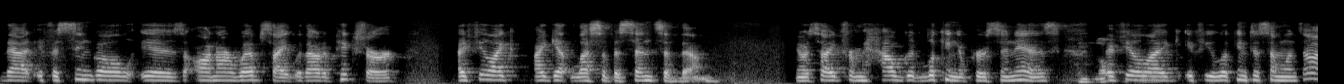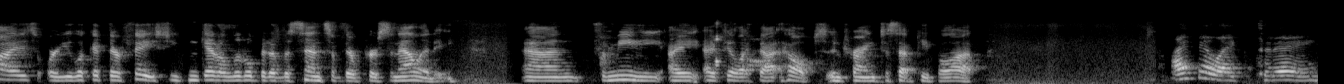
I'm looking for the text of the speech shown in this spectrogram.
that if a single is on our website without a picture, I feel like I get less of a sense of them. You know, aside from how good looking a person is, I feel like if you look into someone's eyes or you look at their face, you can get a little bit of a sense of their personality. And for me, I, I feel like that helps in trying to set people up. I feel like today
